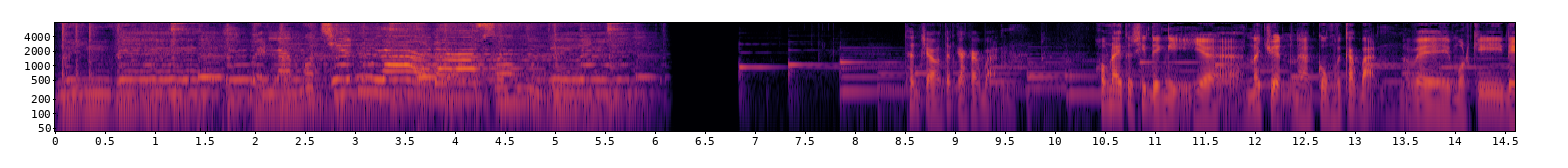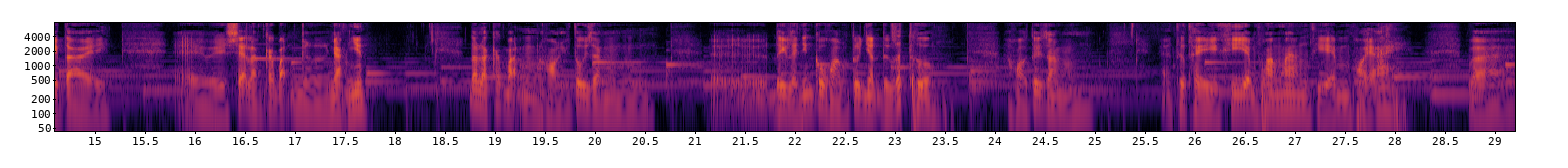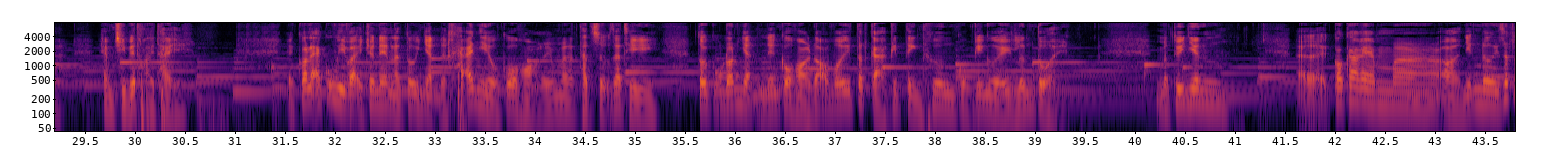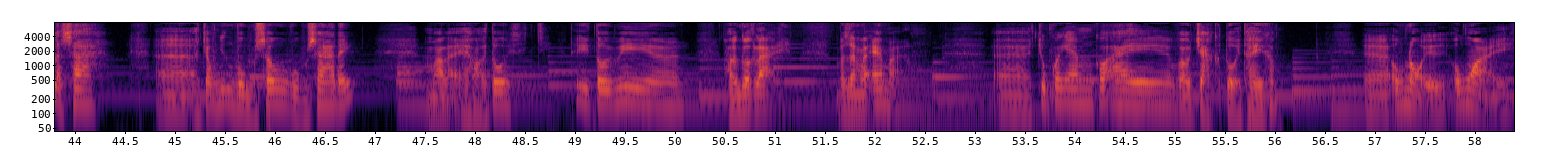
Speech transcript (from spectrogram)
mình về. Nguyện làm một chiếc lá đa sông về. Thân chào tất cả các bạn. Hôm nay tôi xin đề nghị à, nói chuyện à, cùng với các bạn về một cái đề tài à, sẽ làm các bạn ngạc nhiên. Đó là các bạn hỏi tôi rằng đây là những câu hỏi mà tôi nhận được rất thường. Hỏi tôi rằng thưa thầy, khi em hoang mang thì em hỏi ai? Và em chỉ biết hỏi thầy. Có lẽ cũng vì vậy cho nên là tôi nhận được khá nhiều câu hỏi mà thật sự ra thì tôi cũng đón nhận những câu hỏi đó với tất cả cái tình thương của cái người lớn tuổi. Mà tuy nhiên ờ, có các em ờ, ở những nơi rất là xa ờ, ở trong những vùng sâu vùng xa đấy mà lại hỏi tôi. Thì tôi mới hỏi ngược lại và rằng là em ạ à, chung quanh em có ai vào trạc tuổi thầy không? À, ông nội ông ngoại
